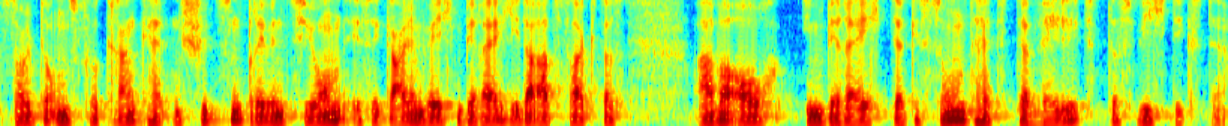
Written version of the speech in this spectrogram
sollte uns vor Krankheiten schützen. Prävention ist egal in welchem Bereich, jeder Arzt sagt das, aber auch im Bereich der Gesundheit der Welt das Wichtigste.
